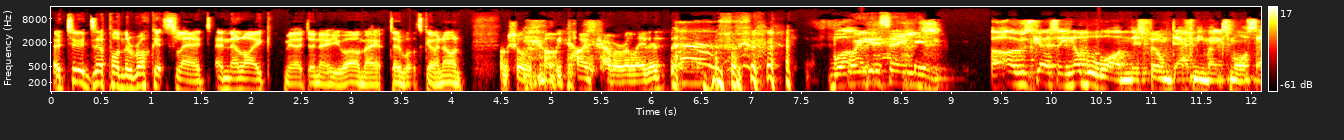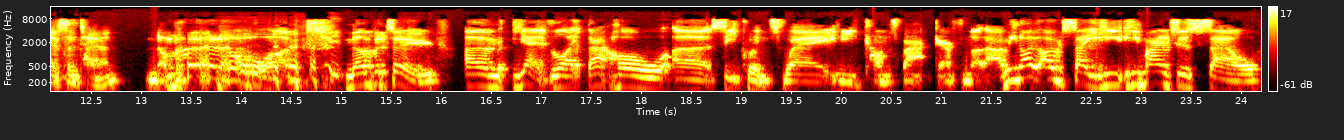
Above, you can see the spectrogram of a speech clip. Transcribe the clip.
uh, turns up on the rocket sled and they're like, "Yeah, I don't know who you are, mate. I don't know what's going on." I'm sure this can't be time travel related. Well, What are you going to say, Liam? I was going to say number one, this film definitely makes more sense than Tenet. Number, number one, number two, um, yeah, like that whole uh, sequence where he comes back and everything like that. I mean, I, I would say he he manages to sell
